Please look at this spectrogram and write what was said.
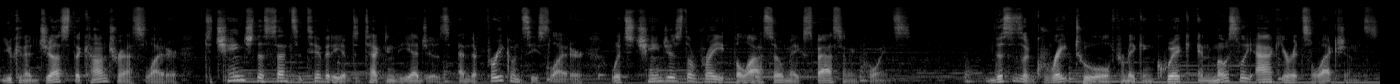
you can adjust the contrast slider to change the sensitivity of detecting the edges and the frequency slider, which changes the rate the lasso makes fastening points. This is a great tool for making quick and mostly accurate selections.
